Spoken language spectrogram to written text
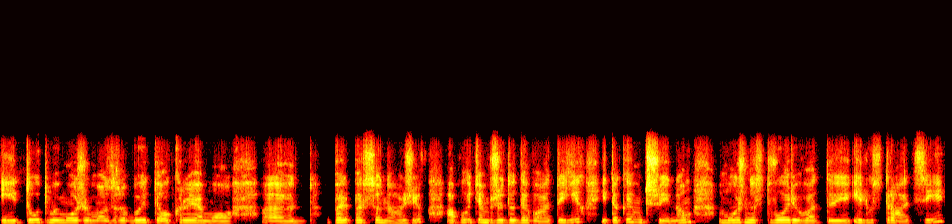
І тут ми можемо зробити окремо е, персонажів, а потім вже додавати їх. І таким чином можна створювати ілюстрації,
